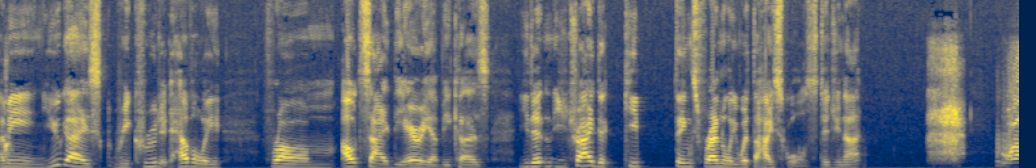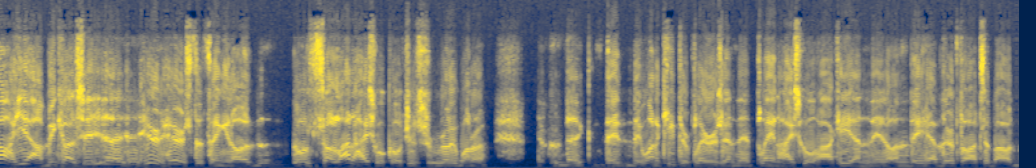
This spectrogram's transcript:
I mean, you guys recruited heavily from outside the area because you didn't. You tried to keep things friendly with the high schools, did you not? Well, yeah, because uh, here, here's the thing. You know, so a lot of high school coaches really want to they they, they want to keep their players and playing high school hockey and you know and they have their thoughts about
